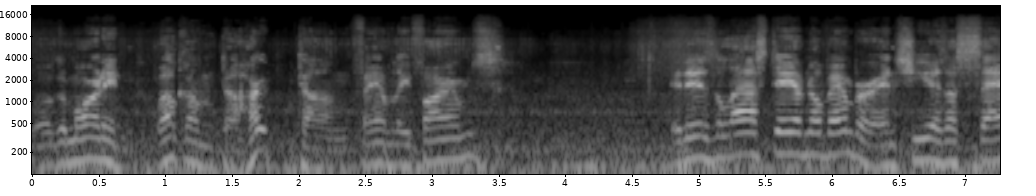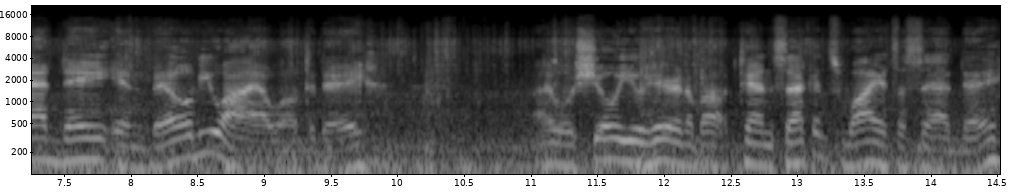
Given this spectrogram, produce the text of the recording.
Well, good morning. Welcome to Hartung Family Farms. It is the last day of November, and she is a sad day in Bellevue, Iowa today. I will show you here in about 10 seconds why it's a sad day.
